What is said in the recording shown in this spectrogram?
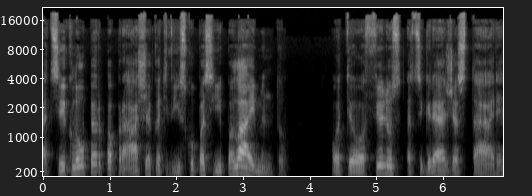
atsiklaupė ir paprašė, kad vyskupas jį palaimintų. O Teofilius atsigręžęs tarė,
